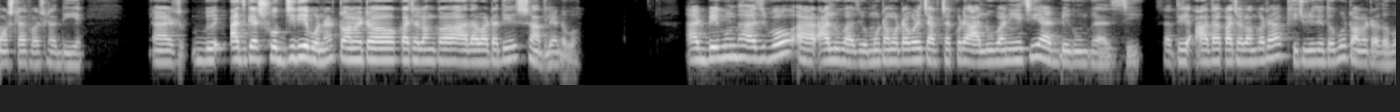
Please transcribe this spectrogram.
মশলা ফসলা দিয়ে। আর আজকে আর সবজি দেবো না, টমেটো, কাঁচা লঙ্কা, আদা বাটা দিয়ে সাঁতলে নেব। আর বেগুন ভাজবো আর আলু ভাজবো। মোটা মোটা করে চাকচাক করে আলু বানিয়েছি আর বেগুন ভাজছি। সাথে আদা, কাঁচা লঙ্কাটা খিচুড়িতে দেবো, টমেটো দেবো।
